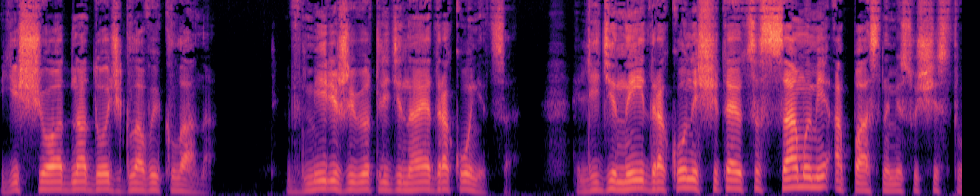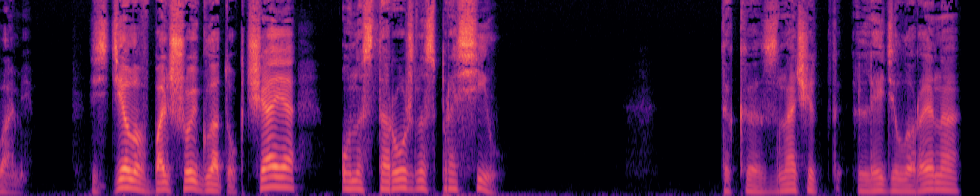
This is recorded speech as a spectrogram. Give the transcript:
Еще одна дочь главы клана. В мире живет ледяная драконица. Ледяные драконы считаются самыми опасными существами. Сделав большой глоток чая, он осторожно спросил. — Так, э, значит, леди Лорена,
